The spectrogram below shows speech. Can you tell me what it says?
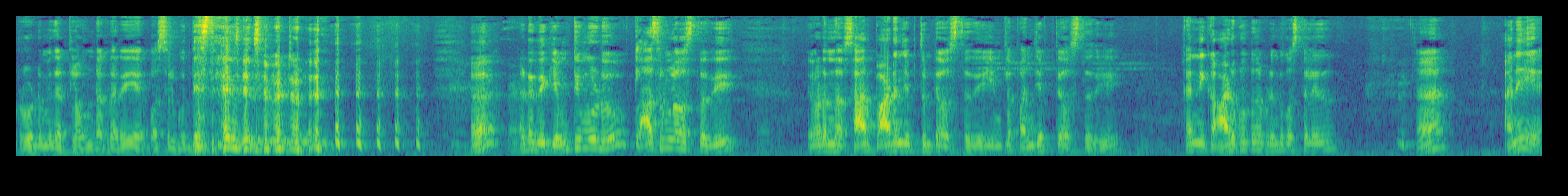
రోడ్డు మీద అట్లా ఉండక రే బస్సులు గుద్దేస్తాయని చెప్పాడు ఆ? అంటే నీకు ఎంటి మూడు క్లాస్ రూమ్లో వస్తుంది. ఎవడన్నా సార్ పాఠం చెప్తుంటే వస్తుంది ఇంట్లో పని చెప్తే వస్తుంది. కానీ నీకు ఆడుకుంటున్నప్పుడు ఎందుకు వస్తలేదు? అని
